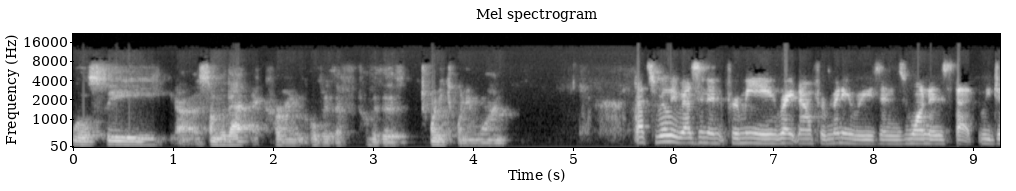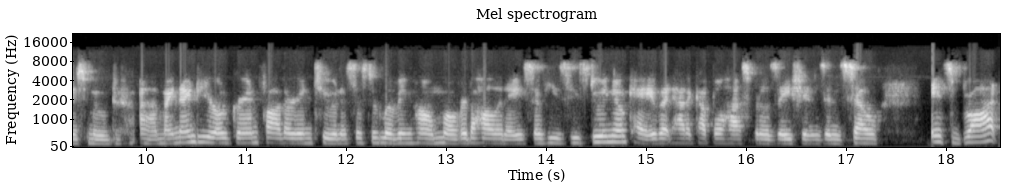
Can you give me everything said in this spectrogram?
we'll see uh, some of that occurring over the over the 2021. that's really resonant for me right now for many reasons. One is that we just moved uh, my 90 year old grandfather into an assisted living home over the holidays, so he's he's doing okay, but had a couple hospitalizations, and so it's brought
